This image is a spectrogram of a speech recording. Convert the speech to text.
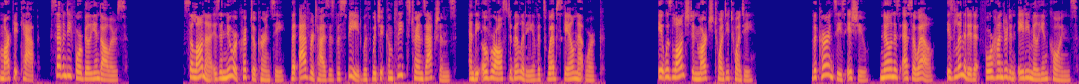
Market cap, $74 billion. Solana is a newer cryptocurrency that advertises the speed with which it completes transactions and the overall stability of its web-scale network. It was launched in March 2020. The currency's issue, known as SOL, is limited at 480 million coins.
